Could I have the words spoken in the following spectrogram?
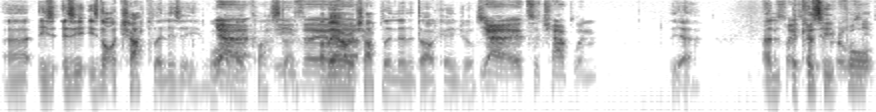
Uh, he's is he? He's not a chaplain, is he? What are they classed as? oh, they are a uh, chaplain in the Dark Angels. yeah, it's a chaplain. Yeah, and That's why he's got because he fought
